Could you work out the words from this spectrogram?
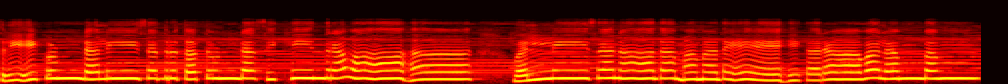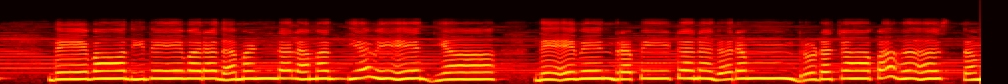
श्रीकुण्डलीसधृततुण्डशिखीन्द्रवाह वल्लीसनाद मम देहि करावलम्बम्। देवादिदेवरथमण्डलमध्यवेद्या देवेन्द्रपीठनगरं दृढचापहस्तं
